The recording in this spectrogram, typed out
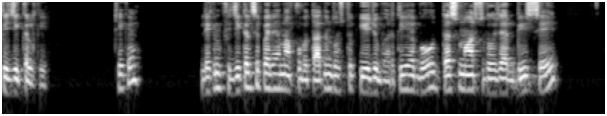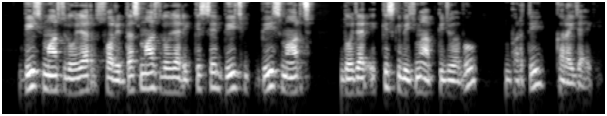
फ़िज़िकल की, ठीक है? लेकिन फ़िज़िकल से पहले हम आपको बताते हैं दोस्तों कि ये जो भर्ती है वो 10 मार्च 2020 से 20 मार्च 2000 सॉरी 10 मार्च 2021 से 20 20 मार्च 2021 के बीच में आपकी जो है वो भर्ती कराई जाएगी,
